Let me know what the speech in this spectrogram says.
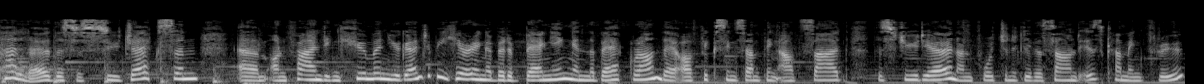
Hello, this is Sue Jackson um, on Finding Human. You're going to be hearing a bit of banging in the background. They are fixing something outside the studio, and unfortunately, the sound is coming through.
